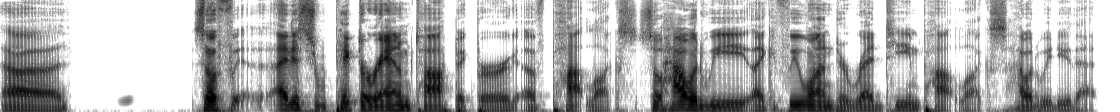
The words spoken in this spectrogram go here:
uh, so if I just picked a random topic, Berg, of potlucks. So how would we like if we wanted to red team potlucks? How would we do that?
